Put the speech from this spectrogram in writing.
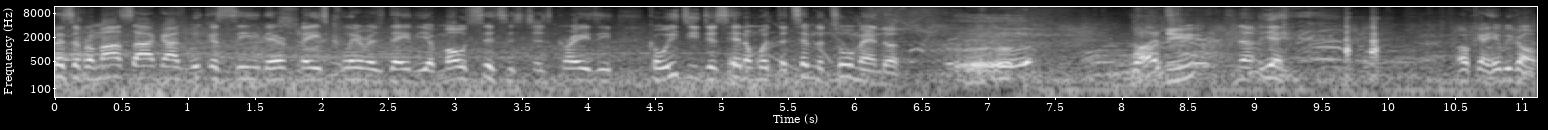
Listen, from outside, guys, we can see their face clear as day. The emotions is just crazy. Goichi just hit him with the Tim the Toolman. The what? No, yeah. okay, here we go.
